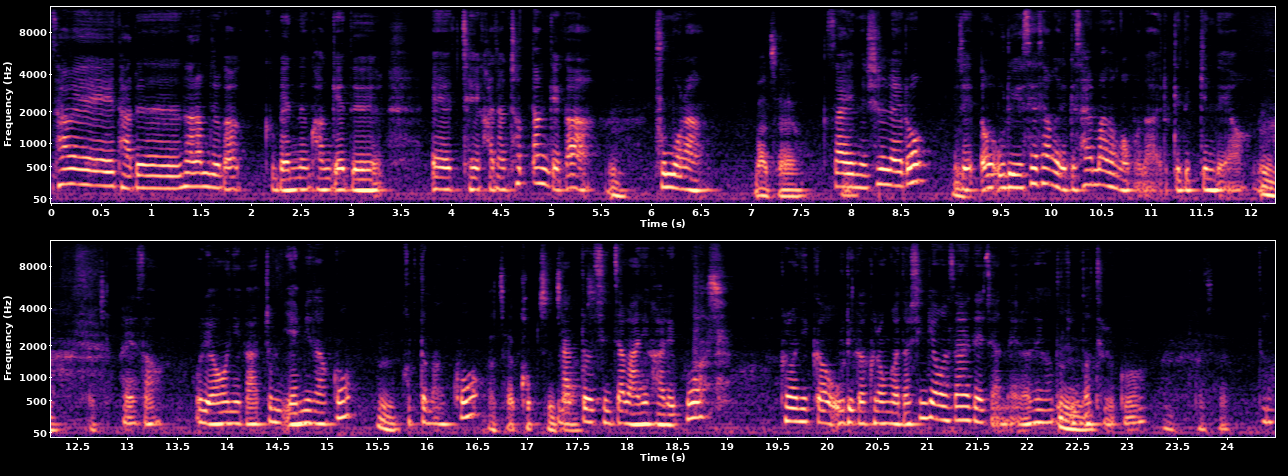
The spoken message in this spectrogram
사회의 다른 사람들과 그 맺는 관계들의 제일 가장 첫 단계가 음. 부모랑 맞아요. 쌓이는 신뢰로 이제 어, 우리 세상은 이렇게 살만한 거구나 이렇게 느낀대요. 음. 그래서 우리 어머니가 좀 예민하고 음, 겁도 많고 맞아요. 겁 진짜. 낯도 진짜 많이 가리고 맞아요. 그러니까 우리가 그런 거더 신경을 써야 되지 않나 이런 생각도 좀 음. 더 들고 맞아요. 또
